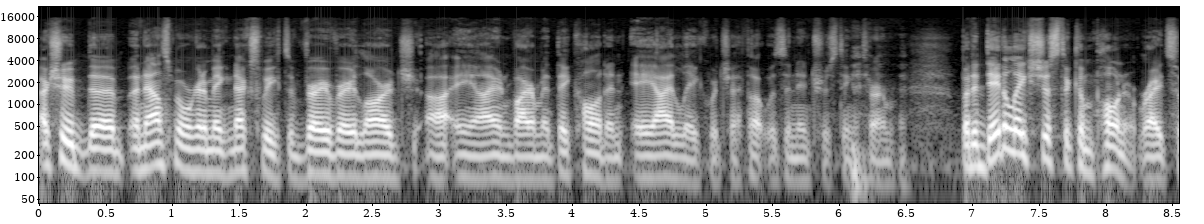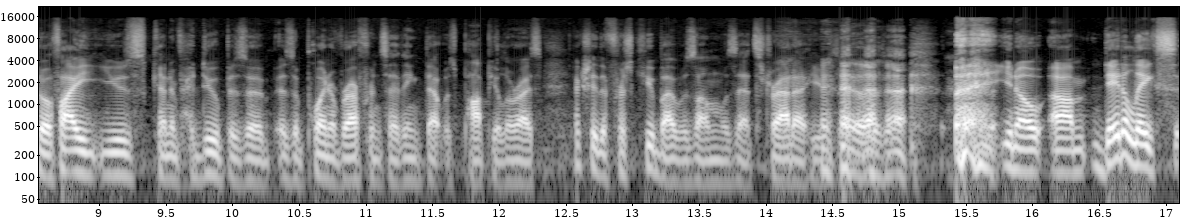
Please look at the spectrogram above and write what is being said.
Actually, the announcement we're going to make next week, it's a very, very large uh, AI environment. They call it an AI lake, which I thought was an interesting term. but a data lake's just a component, right? So if I use kind of Hadoop as a, as a point of reference, I think that was popularized. Actually, the first cube I was on was at Strata here. you know, um, data lakes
